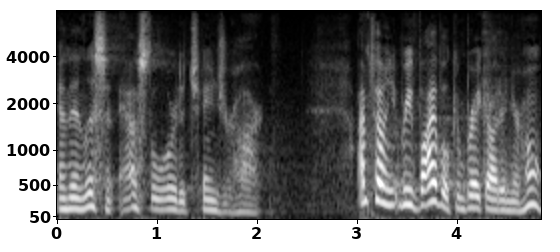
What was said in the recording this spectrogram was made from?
And then listen, ask the Lord to change your heart. I'm telling you, revival can break out in your home.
